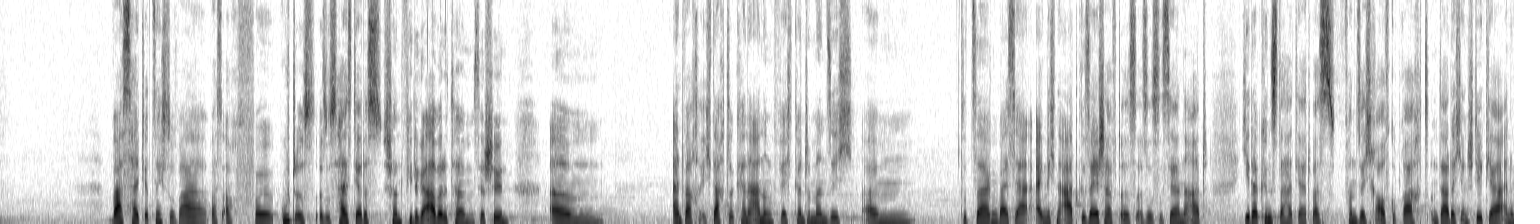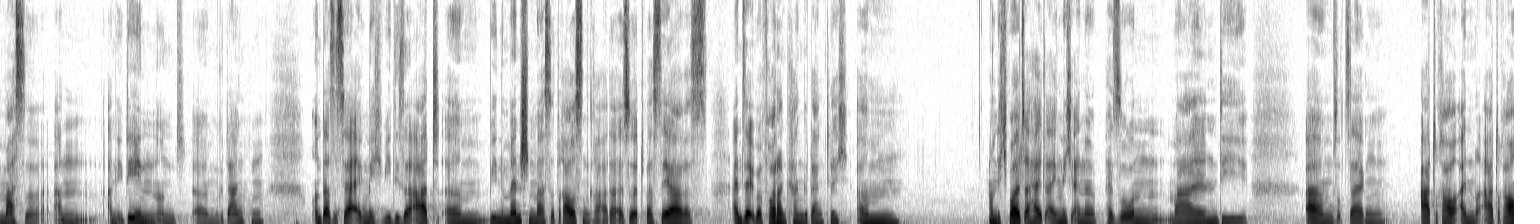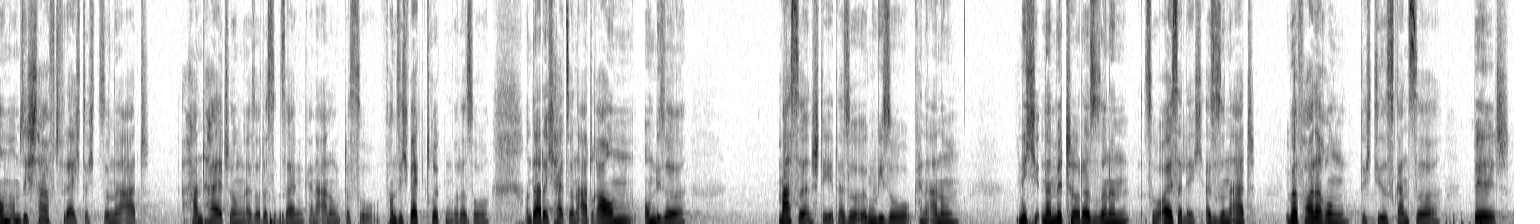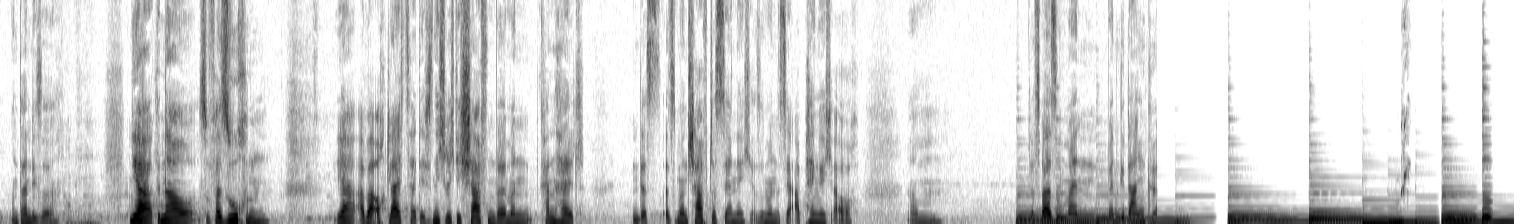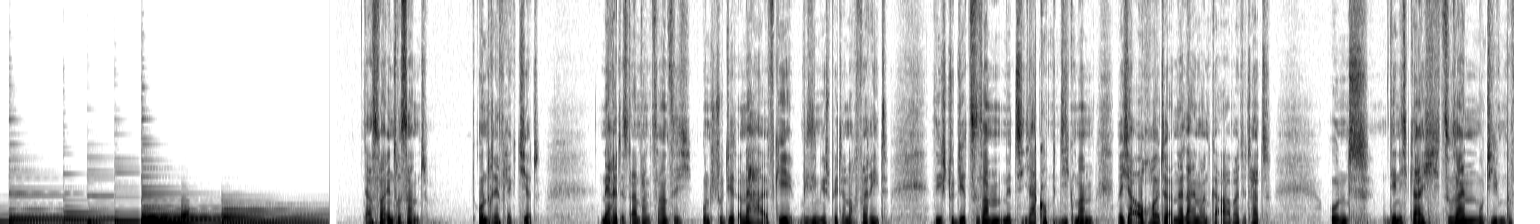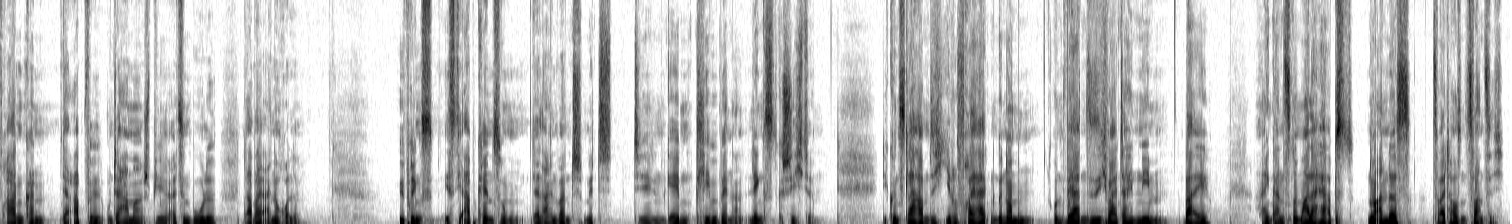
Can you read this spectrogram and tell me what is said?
was halt jetzt nicht so war, was auch voll gut ist. Also es das heißt ja, dass schon viele gearbeitet haben, ist ja schön. Ähm, einfach, ich dachte, keine Ahnung, vielleicht könnte man sich ähm, sozusagen, weil es ja eigentlich eine Art Gesellschaft ist. Also es ist ja eine Art, jeder Künstler hat ja etwas von sich raufgebracht und dadurch entsteht ja eine Masse an, an Ideen und ähm, Gedanken. Und das ist ja eigentlich wie diese Art, ähm, wie eine Menschenmasse draußen gerade, also etwas sehr, was einen sehr überfordern kann gedanklich. Ähm, und ich wollte halt eigentlich eine Person malen, die ähm, sozusagen Art eine Art Raum um sich schafft, vielleicht durch so eine Art Handhaltung, also das sozusagen, keine Ahnung, das so von sich wegdrücken oder so. Und dadurch halt so eine Art Raum um diese Masse entsteht. Also irgendwie so, keine Ahnung, nicht in der Mitte oder so, sondern so äußerlich. Also so eine Art Überforderung durch dieses ganze Bild und dann diese, ja, genau, so versuchen. Ja, aber auch gleichzeitig es nicht richtig schaffen, weil man kann halt, das, also man schafft das ja nicht, also man ist ja abhängig auch. Ähm, das war so mein, mein Gedanke. Das war interessant und reflektiert. Merit ist Anfang 20 und studiert an der HFG, wie sie mir später noch verriet. Sie studiert zusammen mit Jakob Diekmann, welcher auch heute an der Leinwand gearbeitet hat und den ich gleich zu seinen Motiven befragen kann. Der Apfel und der Hammer spielen als Symbole dabei eine Rolle. Übrigens ist die Abgrenzung der Leinwand mit den gelben Klebebändern längst Geschichte. Die Künstler haben sich ihre Freiheiten genommen und werden sie sich weiterhin nehmen. Bei Ein ganz normaler Herbst, nur anders 2020.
